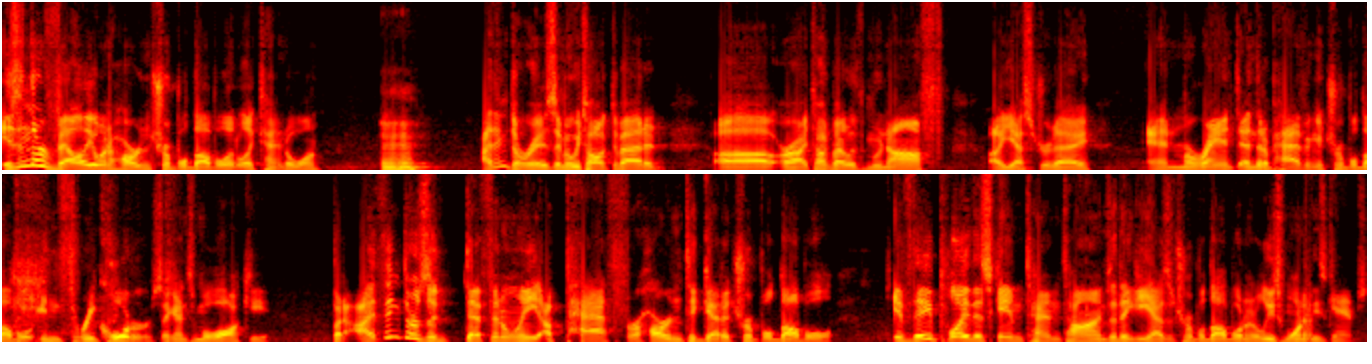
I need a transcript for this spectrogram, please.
isn't there value in Harden triple double at like ten to one? Mm-hmm. I think there is. I mean, we talked about it, uh, or I talked about it with Munaf uh, yesterday, and Morant ended up having a triple double in three quarters against Milwaukee. But I think there's a definitely a path for Harden to get a triple double. If they play this game ten times, I think he has a triple double in at least one of these games.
